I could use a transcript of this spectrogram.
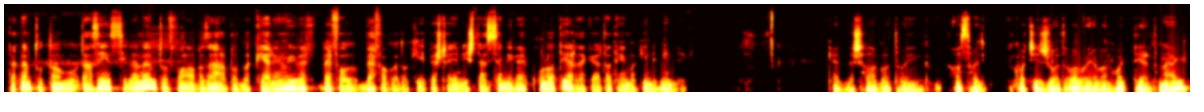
Tehát nem tudtam, de az én szívem nem tudott volna abba az állapotba kerülni, hogy befogadó képes legyen Isten szemébe, holott érdekelt a témaként mindig. Kedves hallgatóink, az, hogy Kocsis Zsolt valójában hogy tért meg,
